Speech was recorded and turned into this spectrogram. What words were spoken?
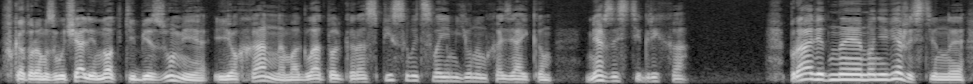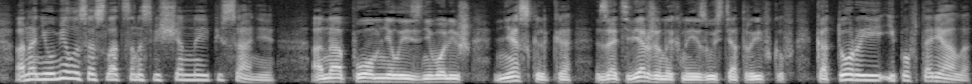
в котором звучали нотки безумия, Йоханна могла только расписывать своим юным хозяйкам мерзости греха. Праведная, но невежественная, она не умела сослаться на священное писание. Она помнила из него лишь несколько затверженных наизусть отрывков, которые и повторяла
